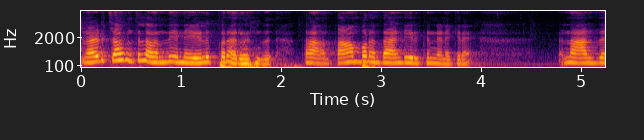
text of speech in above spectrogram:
நடுச்சாமத்தில் வந்து என்னை எழுப்புறாரு வந்து. தா தாம்பரம் தாண்டி இருக்குன்னு நினைக்கிறேன். நான் அந்த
